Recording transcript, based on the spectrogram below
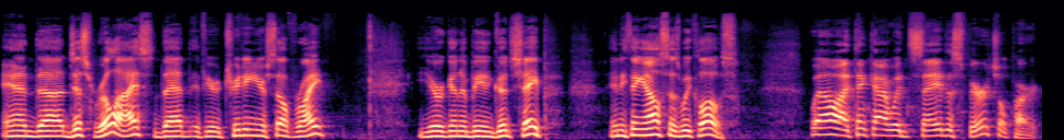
And uh, just realize that if you're treating yourself right, you're going to be in good shape. Anything else as we close? Well, I think I would say the spiritual part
